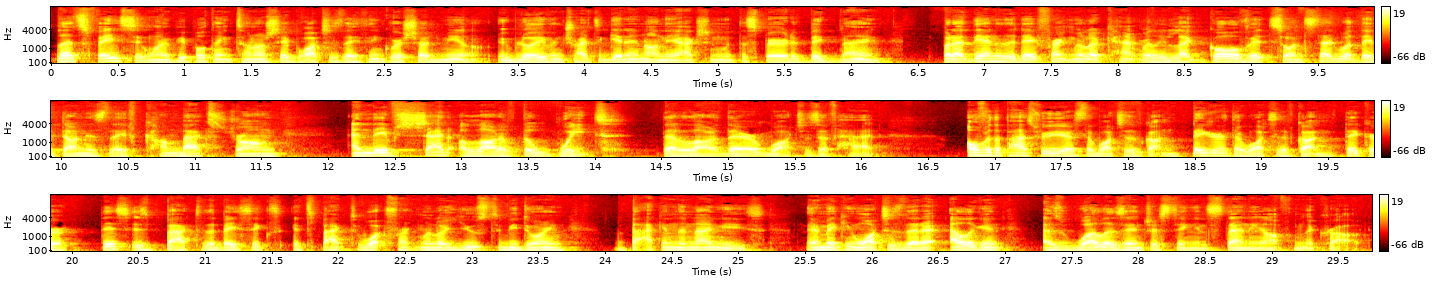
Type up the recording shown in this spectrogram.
let's face it, when people think tonneau shaped watches, they think Richard Mille. Hublot even tried to get in on the action with the spirit of Big Bang. But at the end of the day, Franck Muller can't really let go of it, so instead, what they've done is they've come back strong and they've shed a lot of the weight that a lot of their watches have had. Over the past few years, their watches have gotten bigger, their watches have gotten thicker. This is back to the basics. It's back to what Franck Muller used to be doing back in the 90s. They're making watches that are elegant as well as interesting and standing out from the crowd.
